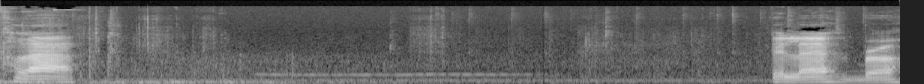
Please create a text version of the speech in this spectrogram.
clapped. They left, bro.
